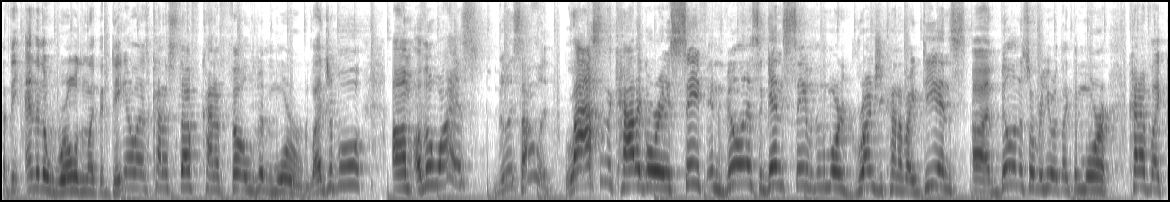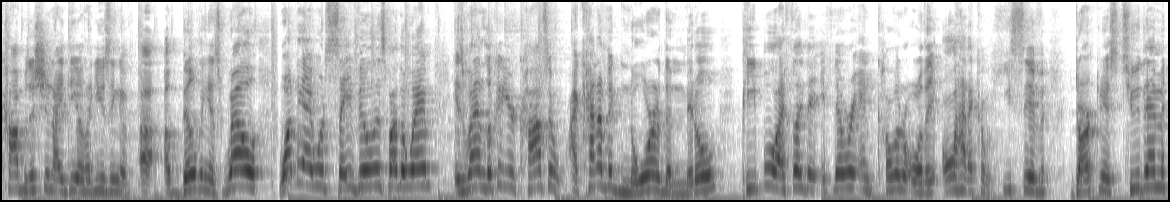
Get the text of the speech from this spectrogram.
at the end of the world and like the date and all that kind of stuff kind of felt a little bit more legible. Um, otherwise, really solid. Last in the category is safe and villainous. Again, safe with the more grungy kind of idea, and uh, villainous over here with like the more kind of like composition idea like using a, a, a building as well. One thing I would say villainous, by the way, is when I look at your concept, I kind of ignore the middle people. I feel like that if they were in color or they all had a cohesive darkness to them,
